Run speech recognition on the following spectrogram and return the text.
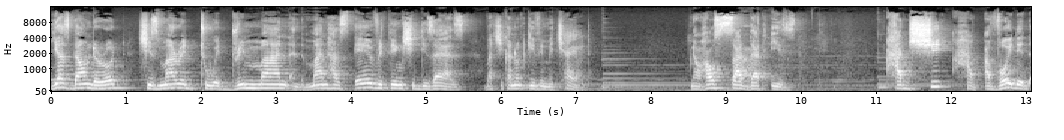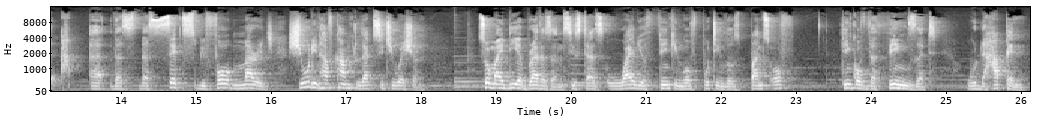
years down the road, she's married to a dream man, and the man has everything she desires, but she cannot give him a child. Now, how sad that is. Had she had avoided uh, the, the sex before marriage, she wouldn't have come to that situation. So, my dear brothers and sisters, while you're thinking of putting those pants off, think of the things that would happen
